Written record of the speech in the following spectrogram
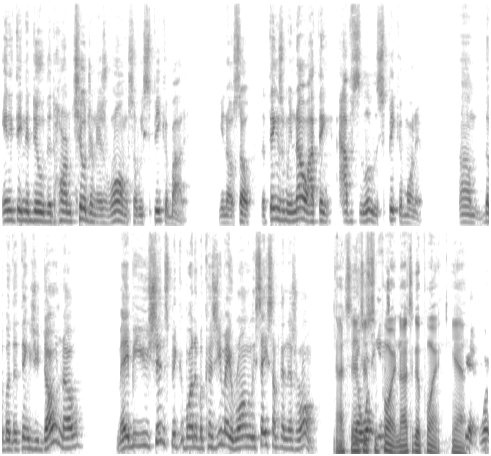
anything to do that harm children is wrong, so we speak about it. You know, so the things we know, I think, absolutely speak upon it. Um, the, but the things you don't know, maybe you shouldn't speak upon it because you may wrongly say something that's wrong. That's an you interesting know, point. No, that's a good point. Yeah. Yeah. Where,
